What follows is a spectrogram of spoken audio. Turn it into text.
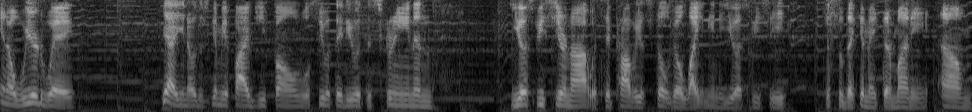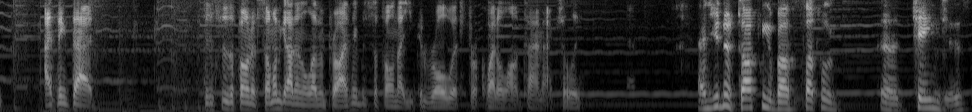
in a weird way. Yeah, you know, there's gonna be a 5G phone. We'll see what they do with the screen and USB-C or not, which they probably would still go Lightning to USB-C just so they can make their money. Um, I think that this is a phone. If someone got an 11 Pro, I think this is a phone that you could roll with for quite a long time, actually. And you know, talking about subtle uh, changes,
